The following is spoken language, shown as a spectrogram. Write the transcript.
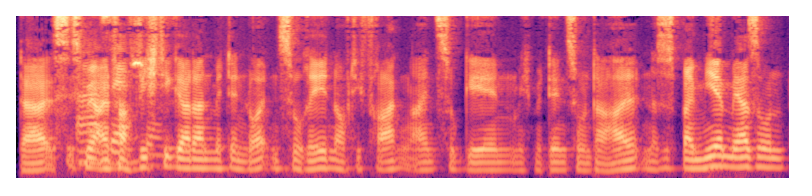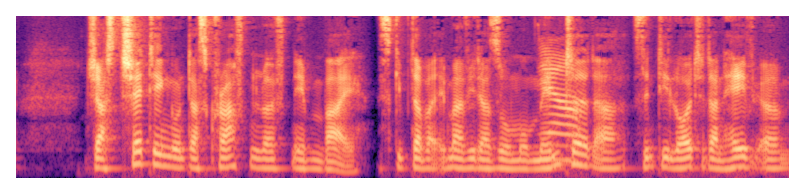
Da es ist ah, mir einfach wichtiger, dann mit den Leuten zu reden, auf die Fragen einzugehen, mich mit denen zu unterhalten. Das ist bei mir mehr so ein Just Chatting und das Craften läuft nebenbei. Es gibt aber immer wieder so Momente, ja. da sind die Leute dann, hey, äh,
